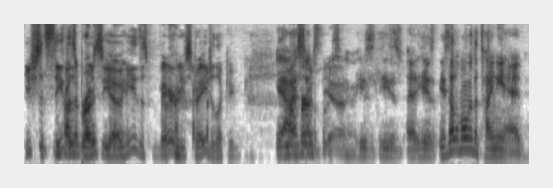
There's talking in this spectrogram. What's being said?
You should see this the Brocio. Brocio. He is very strange looking. Yeah, My I saw the Brocio. Brocio. He's he's uh, he's he's that the one with the tiny head.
